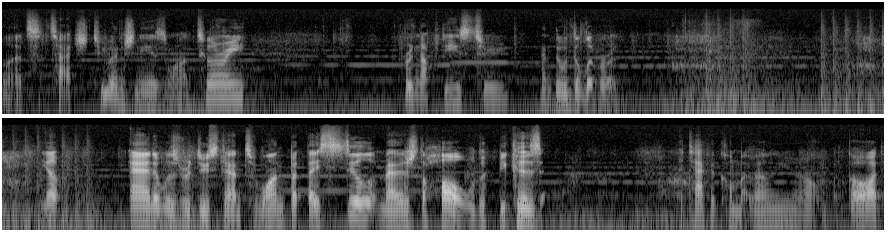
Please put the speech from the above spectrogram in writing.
Let's attach two engineers one artillery. Bring up these two and they'll deliver deliberate. Yep. And it was reduced down to one, but they still managed to hold because attacker combat value. Oh my god.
